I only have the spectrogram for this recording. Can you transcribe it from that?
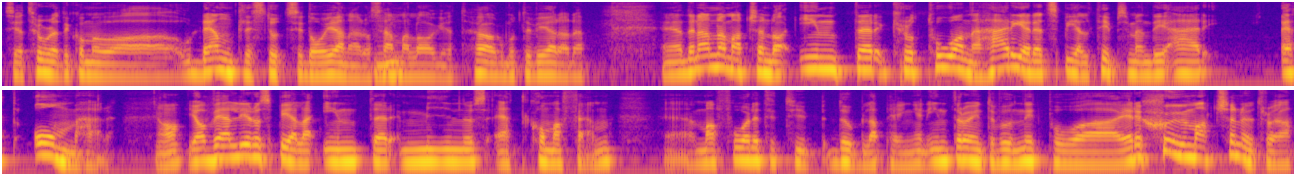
Så jag tror att det kommer vara ordentlig studs i dojan här hos mm. hemmalaget. Högmotiverade. Eh, den andra matchen då, Inter-Crotone. Här är det ett speltips, men det är ett om här. Ja. Jag väljer att spela Inter minus 1,5. Eh, man får det till typ dubbla pengar. Inter har ju inte vunnit på, är det sju matcher nu tror jag,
